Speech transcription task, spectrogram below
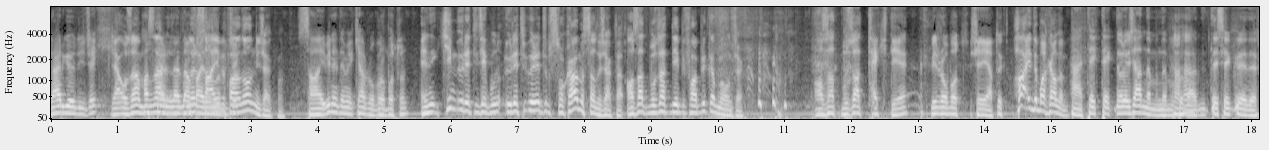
Vergi ödeyecek. Ya o zaman bunlar, Hastanelerden bunların sahibi falan olmayacak mı? Sahibi ne demek ya robot? Robotun. Yani kim üretecek bunu? Üretip üretip sokağa mı salacaklar? Azat Buzat diye bir fabrika mı olacak? Azat Buzat Tek diye bir robot şey yaptık. Haydi bakalım. Ha tek teknoloji anlamında mı kadar? Teşekkür ederim.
